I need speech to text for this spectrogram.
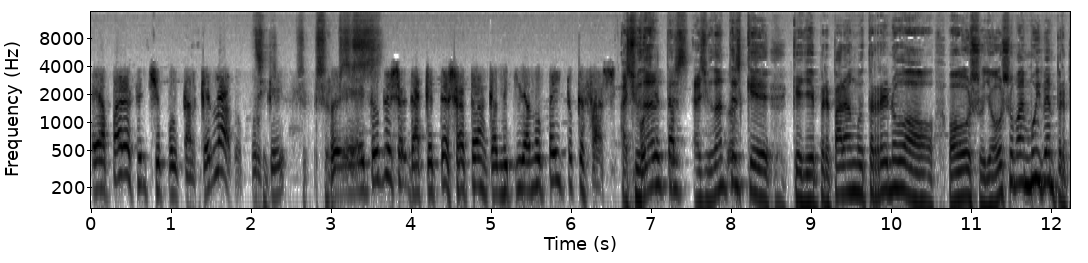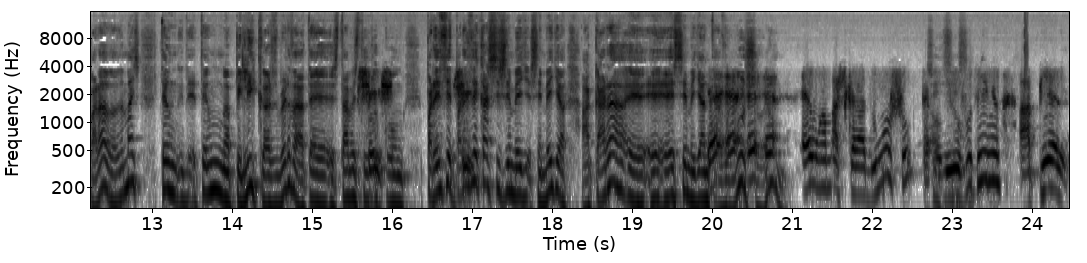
e aparecenche por calquer lado porque sí, sí, sí, eh, entonces da que tes a tranca metida no peito que faz axudantes ta... axudantes que, que lle preparan o terreno ao, ao oso e o oso vai moi ben preparado ademais ten, ten unha es verdad Te, está vestido sí, con parece parece sí. casi semella, semella a cara é, é, é semellante é, a oso é, é, é unha máscara dun oso pero sí, o sí, sí. A piel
